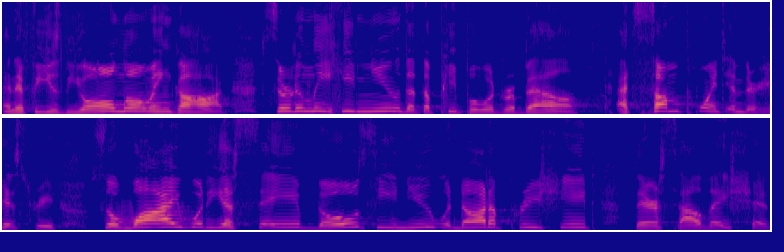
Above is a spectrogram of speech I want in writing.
And if he's the all knowing God, certainly he knew that the people would rebel at some point in their history. So, why would he have saved those he knew would not appreciate their salvation?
